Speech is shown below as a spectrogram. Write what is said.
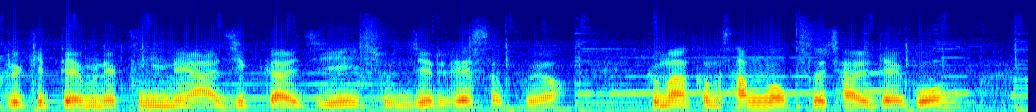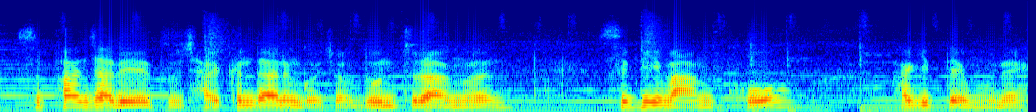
그렇기 때문에 국내 아직까지 존재를 했었고요. 그만큼 삽목도 잘 되고 습한 자리에도 잘 큰다는 거죠. 논두랑은 습이 많고 하기 때문에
